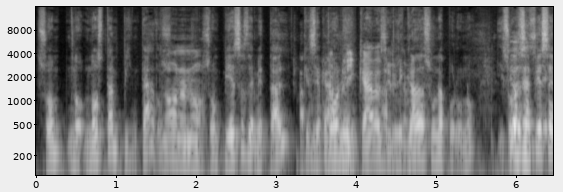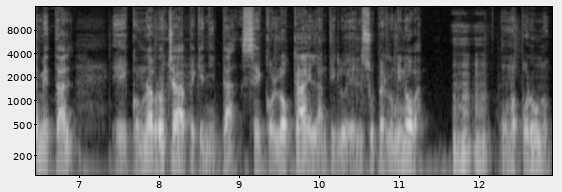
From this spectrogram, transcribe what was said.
Son, no, no están pintados. No, no, no. Son piezas de metal que se Aplicadas. ponen Aplicadas aplicadas una por uno. Y sobre o sea, esa es- pieza de metal, eh, con una brocha pequeñita, se coloca el, antilu- el superluminova ujú. uno por uno.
